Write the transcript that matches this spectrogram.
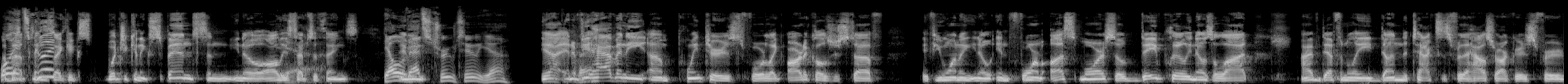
well, about things good. like ex- what you can expense and you know all these yeah. types of things. Yeah, well, that's true too. Yeah, yeah. And if you have any um, pointers for like articles or stuff, if you want to you know inform us more, so Dave clearly knows a lot. I've definitely done the taxes for the House Rockers for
